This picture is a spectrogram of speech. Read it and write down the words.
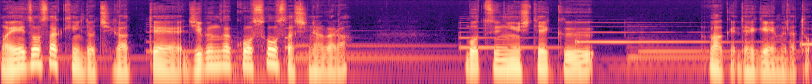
まあ、映像作品と違って自分がこう操作しながら没入していくわけでゲームだと。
